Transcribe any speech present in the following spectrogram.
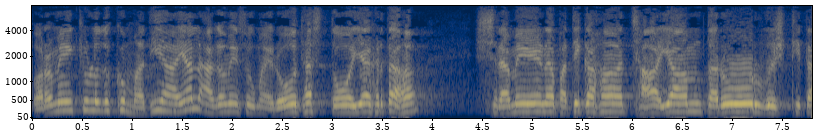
പുറമേക്കുള്ളതൊക്കെ മതിയായാൽ അകമേ സുഖമായി. രോധസ്തോയ ഹൃത ശ്രമേണ പതിക ഛായാം തരോർവൃഷ്ഠിത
